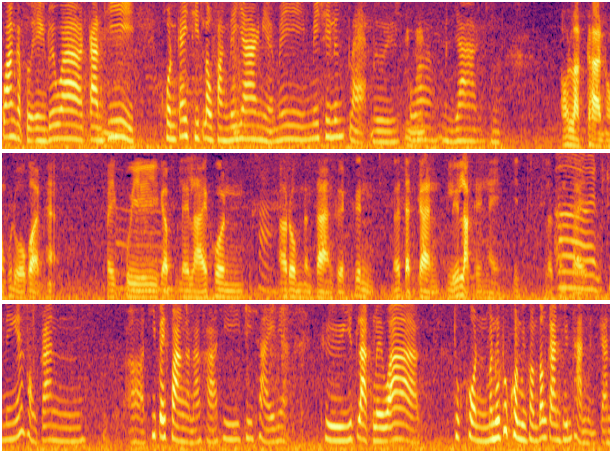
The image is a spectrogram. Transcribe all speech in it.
กว้างกับตัวเองด้วยว่าการที่คนใกล้ชิดเราฟังได้ยากเนี่ยไม่ไม่ใช่เรื่องแปลกเลย เพราะว่ามันยากจริงๆ เอาหลักการของคุณโอก่อนฮะไปคุยกับหลาย ๆ คนค่ะ อารมณ์ต่างๆ เกิดขึ้น แล้วจัดการหรือหลักยังไงที่เราต้องใช้ เอ่อในแง่ของการเอ่อ ที่ไปฟังอะนะคะที่ที่ใช้เนี่ยคือยึดหลักเลยว่าทุกคนมนุษย์ทุกคนมีความต้องการพื้นฐานเหมือนกัน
